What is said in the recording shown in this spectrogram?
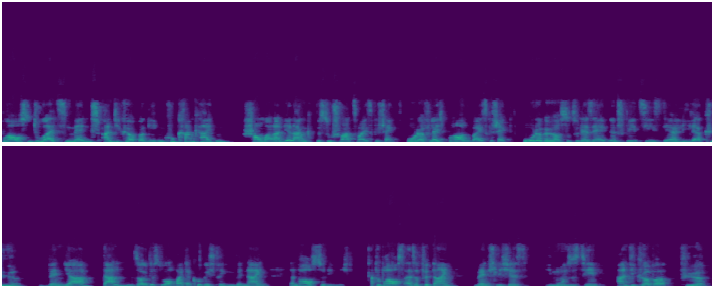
Brauchst du als Mensch Antikörper gegen Kuhkrankheiten? Schau mal an dir lang. Bist du schwarz-weiß gescheckt oder vielleicht braun-weiß gescheckt oder gehörst du zu der seltenen Spezies der lila Kühe? Wenn ja, dann solltest du auch weiter Kuhmilch trinken. Wenn nein, dann brauchst du die nicht. Du brauchst also für dein menschliches Immunsystem Antikörper für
